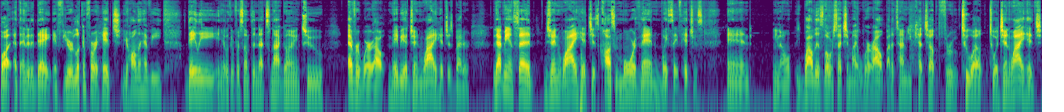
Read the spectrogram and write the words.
But at the end of the day, if you're looking for a hitch, you're hauling heavy daily, and you're looking for something that's not going to ever wear out, maybe a Gen Y hitch is better. That being said, Gen Y hitches cost more than Weigh Safe hitches. And you know, while this lower section might wear out, by the time you catch up through to a to a Gen Y hitch,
